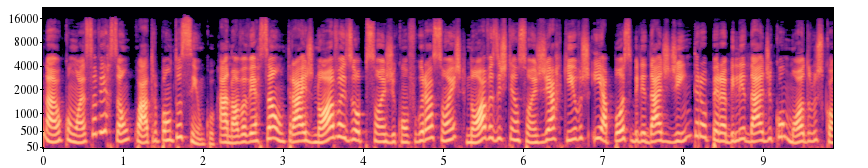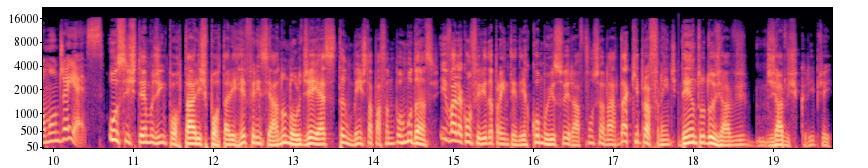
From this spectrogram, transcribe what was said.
não, com essa versão 4.5. A nova versão traz novas opções de configurações, novas extensões de arquivos e a possibilidade de interoperabilidade com módulos CommonJS. O sistema de importar, exportar e referenciar no Node.js também está passando por mudanças. E vale a conferida para entender como isso irá funcionar daqui para frente dentro do Java, JavaScript,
